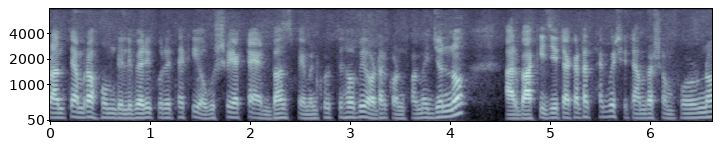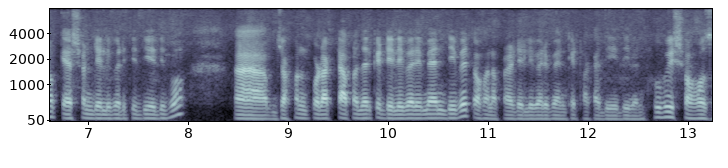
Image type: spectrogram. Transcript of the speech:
প্রান্তে আমরা হোম ডেলিভারি করে থাকি, অবশ্যই একটা অ্যাডভান্স পেমেন্ট করতে হবে অর্ডার কনফার্মের জন্য। আর বাকি যে টাকাটা থাকবে, সেটা আমরা সম্পূর্ণ ক্যাশ অন ডেলিভারিতে দিয়ে দিব। যখন প্রোডাক্টটা আপনাদেরকে ডেলিভারি ম্যান দিবে, তখন আপনারা ডেলিভারি ম্যানকে টাকা দিয়ে দিবেন। খুবই সহজ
